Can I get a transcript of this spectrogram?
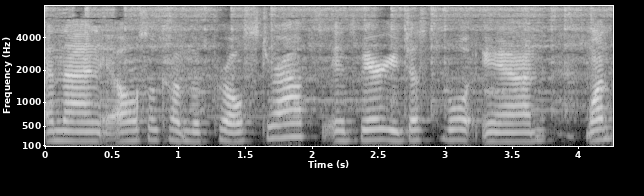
And then it also comes with pearl straps. It's very adjustable and one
